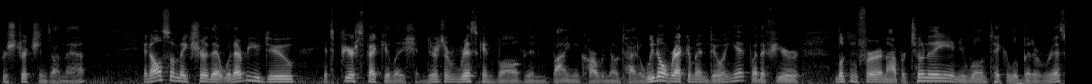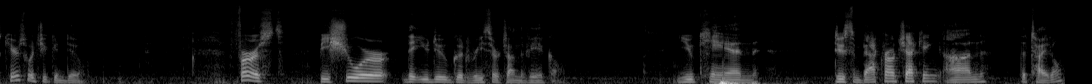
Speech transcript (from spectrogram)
restrictions on that. And also make sure that whatever you do, it's pure speculation. There's a risk involved in buying a car with no title. We don't recommend doing it, but if you're looking for an opportunity and you're willing to take a little bit of risk, here's what you can do. First, be sure that you do good research on the vehicle. You can do some background checking on the title.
